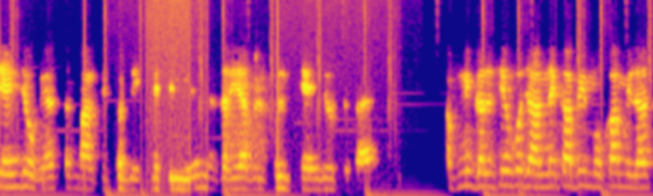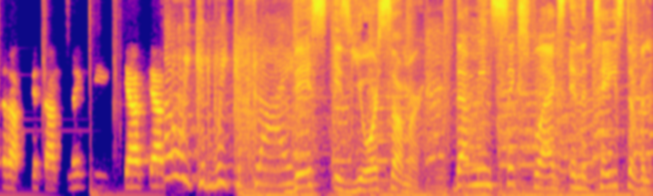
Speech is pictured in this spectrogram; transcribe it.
चेंज हो गया सर मार्केट को देखने के लिए नजरिया बिल्कुल चेंज हो चुका है अपनी गलतियों को जानने का भी मौका मिला सर आपके साथ में कि क्या क्या we could, we could fly. This is your summer. That means Six Flags in the taste of an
